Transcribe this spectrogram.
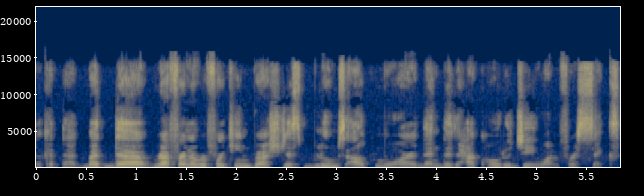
Look at that. But the Rephr number 14 brush just blooms out more than the Hakuhodo J146.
